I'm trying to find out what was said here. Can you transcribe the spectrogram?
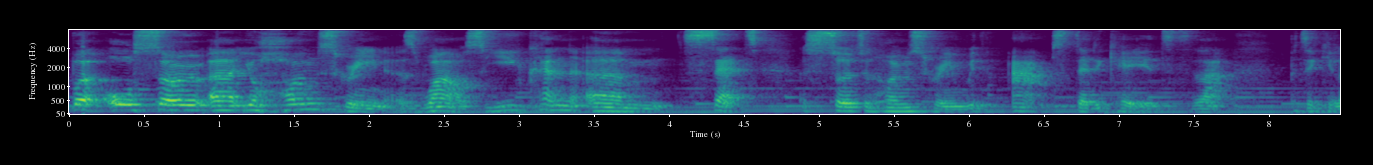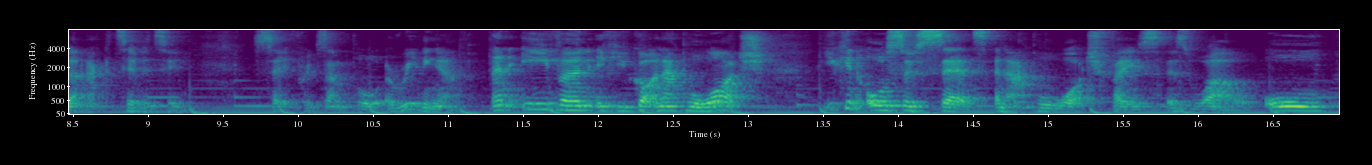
but also uh, your home screen as well. So you can um, set a certain home screen with apps dedicated to that particular activity say for example a reading app. And even if you've got an Apple Watch, you can also set an Apple Watch face as well, all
